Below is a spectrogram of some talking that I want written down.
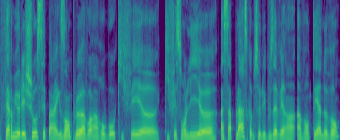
faire mieux les choses, c'est par exemple avoir un robot qui fait, euh, son lit euh, à sa place, comme celui que vous avez inventé à 9 ans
